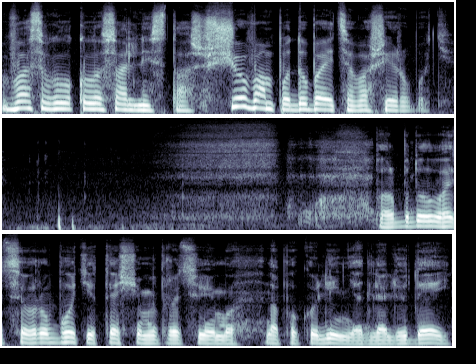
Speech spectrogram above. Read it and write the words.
У вас колосальний стаж. Що вам подобається в вашій роботі? Подобається в роботі те, що ми працюємо на покоління для людей.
